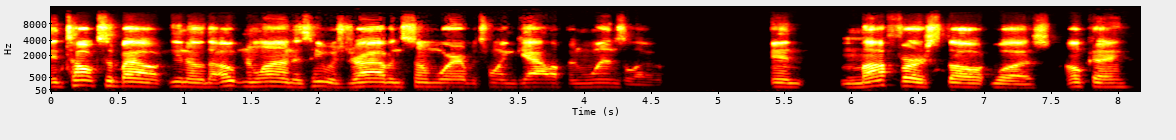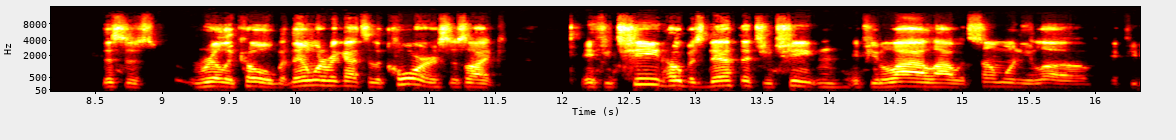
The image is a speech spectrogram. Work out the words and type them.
it talks about you know the opening line is he was driving somewhere between Gallup and Winslow, and my first thought was, okay, this is really cool. But then when we got to the chorus, it's like, if you cheat, hope it's death that you're cheating. If you lie, lie with someone you love. If you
